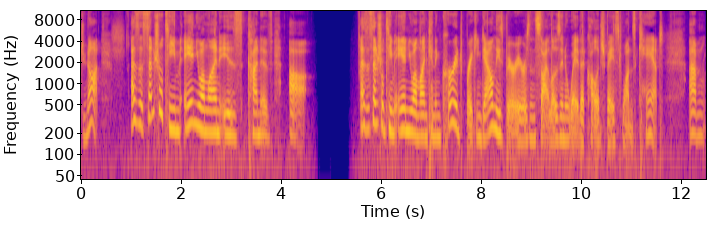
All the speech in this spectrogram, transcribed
do not. As a central team, ANU Online is kind of uh, as a central team, ANU Online can encourage breaking down these barriers and silos in a way that college-based ones can't. Um,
